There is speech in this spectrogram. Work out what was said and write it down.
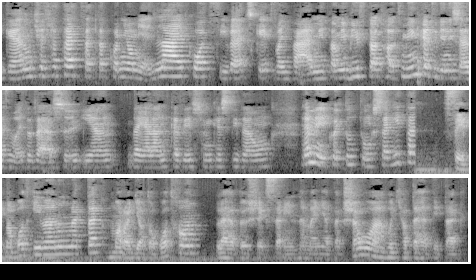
Igen, úgyhogy ha tetszett, akkor nyomj egy lájkot, szívecskét, vagy bármit, ami biztathat minket, ugyanis ez volt az első ilyen bejelentkezésünk és videónk. Reméljük, hogy tudtunk segíteni. Szép napot kívánunk nektek, maradjatok otthon, lehetőség szerint nem menjetek sehová, hogyha tehetitek,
